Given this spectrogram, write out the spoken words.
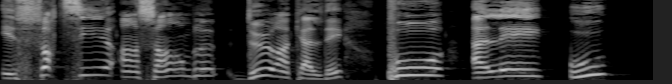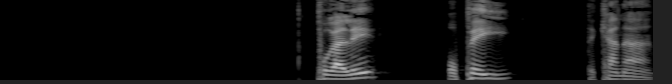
Ils sortirent ensemble, deux en Chaldée, pour aller où? Pour aller au pays de Canaan.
